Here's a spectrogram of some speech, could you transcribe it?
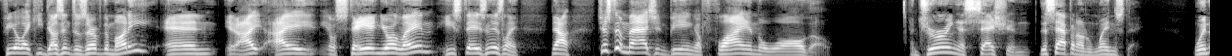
feel like he doesn't deserve the money. And, you know, I, I, you know, stay in your lane. He stays in his lane. Now, just imagine being a fly in the wall, though, during a session. This happened on Wednesday when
